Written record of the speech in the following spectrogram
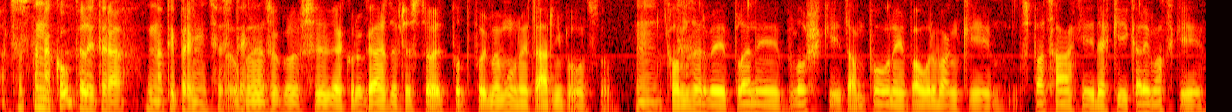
A co jste nakoupili teda na ty první cesty? Úplně cokoliv si jako dokážete představit pod pojmem humanitární pomoc. No. Hmm. Konzervy, pleny, vložky, tampony, powerbanky, spacáky, deky, karimatky,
